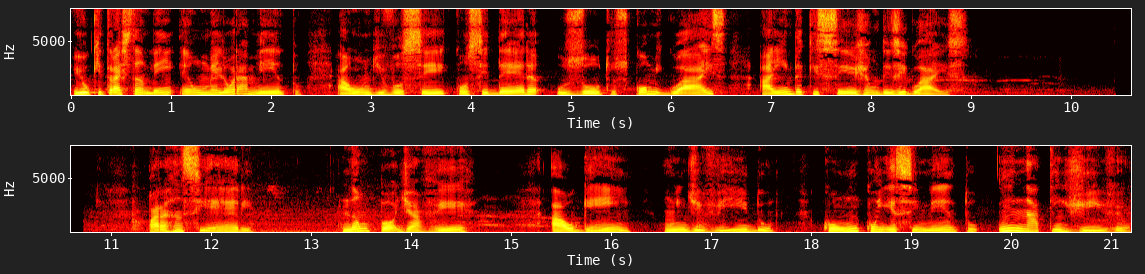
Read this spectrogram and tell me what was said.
E o que traz também é um melhoramento, aonde você considera os outros como iguais, ainda que sejam desiguais. Para Rancière, não pode haver alguém, um indivíduo, com um conhecimento inatingível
